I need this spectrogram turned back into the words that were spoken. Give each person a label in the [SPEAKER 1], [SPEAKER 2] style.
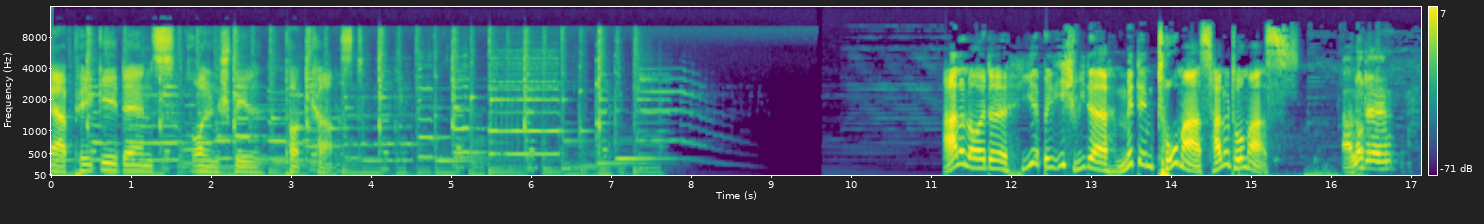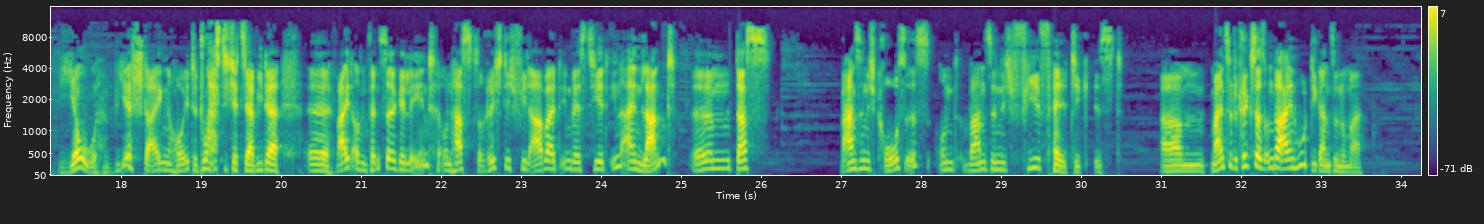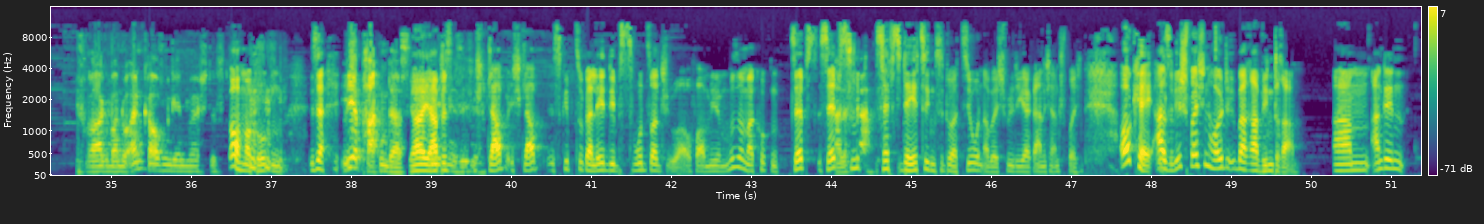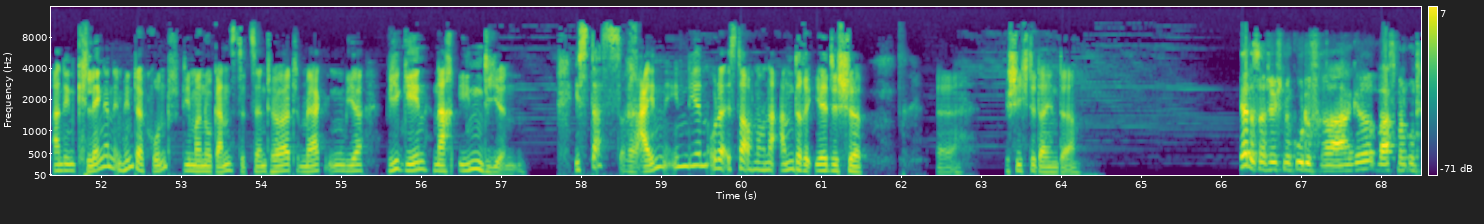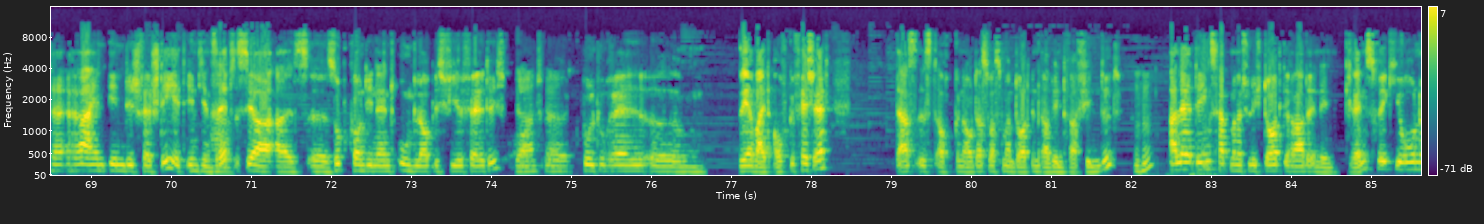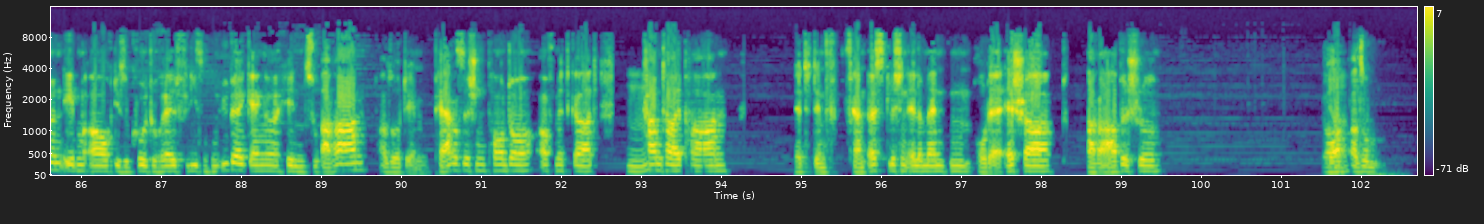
[SPEAKER 1] RPG Dance Rollenspiel Podcast. Hallo Leute, hier bin ich wieder mit dem Thomas. Hallo Thomas.
[SPEAKER 2] Hallo Dan.
[SPEAKER 1] Jo, wir steigen heute. Du hast dich jetzt ja wieder äh, weit aus dem Fenster gelehnt und hast richtig viel Arbeit investiert in ein Land, ähm, das wahnsinnig groß ist und wahnsinnig vielfältig ist. Ähm, meinst du, du kriegst das unter einen Hut, die ganze Nummer?
[SPEAKER 2] Die Frage, wann du einkaufen gehen möchtest.
[SPEAKER 1] Oh, mal gucken.
[SPEAKER 2] ja, wir packen das.
[SPEAKER 1] Ja, ja, bis, ich glaube, ich glaub, es gibt sogar Läden, die bis 22 Uhr aufhaben. Hier muss man mal gucken. Selbst, selbst, mit, selbst in der jetzigen Situation, aber ich will die ja gar nicht ansprechen. Okay, also wir sprechen heute über Ravindra. Ähm, an, den, an den Klängen im Hintergrund, die man nur ganz dezent hört, merken wir, wir gehen nach Indien. Ist das rein Indien oder ist da auch noch eine andere irdische äh, Geschichte dahinter?
[SPEAKER 2] Ja, das ist natürlich eine gute Frage, was man unter rein indisch versteht. Indien ah. selbst ist ja als äh, Subkontinent unglaublich vielfältig ja, und ja. Äh, kulturell äh, sehr weit aufgefächert. Das ist auch genau das, was man dort in Ravindra findet. Mhm. Allerdings hat man natürlich dort gerade in den Grenzregionen eben auch diese kulturell fließenden Übergänge hin zu Aran, also dem persischen Pendant auf Midgard, mhm. Kantaipan, mit den fernöstlichen Elementen oder Escher, arabische. Ja, ja, also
